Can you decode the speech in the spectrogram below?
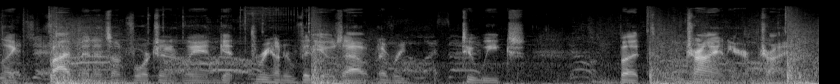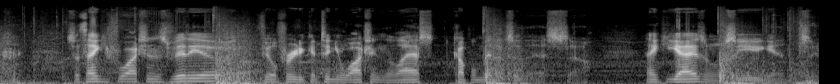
like five minutes, unfortunately, and get 300 videos out every two weeks. But I'm trying here, I'm trying. so thank you for watching this video, and feel free to continue watching the last couple minutes of this. So thank you guys, and we'll see you again soon.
